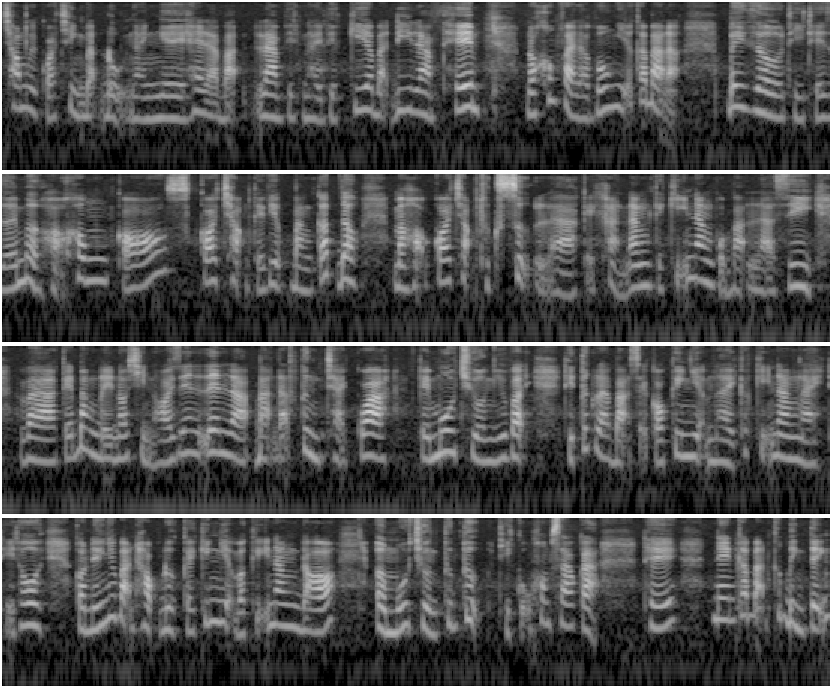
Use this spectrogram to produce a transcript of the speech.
trong cái quá trình bạn đổi ngành nghề hay là bạn làm việc này việc kia, bạn đi làm thêm, nó không phải là vô nghĩa các bạn ạ. Bây giờ thì thế giới mở, họ không có coi trọng cái việc bằng cấp đâu, mà họ coi trọng thực sự là cái khả năng, cái kỹ năng của bạn là gì. Và cái bằng đấy nó chỉ nói lên là bạn đã từng trải qua cái môi trường như vậy thì tức là bạn sẽ có kinh nghiệm này, các kỹ năng này, thế thôi. Còn nếu như bạn học được cái kinh nghiệm và kỹ năng đó ở môi trường tương tự thì cũng không sao cả. Thế nên các bạn cứ bình tĩnh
